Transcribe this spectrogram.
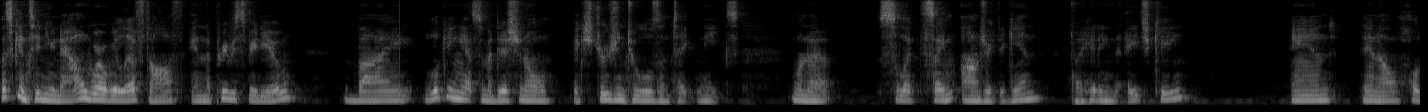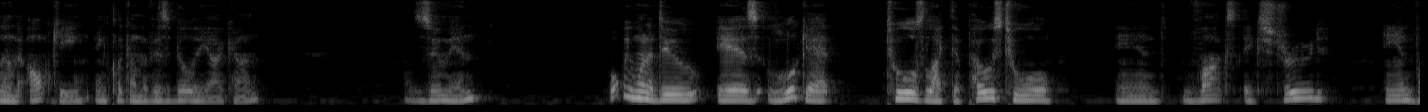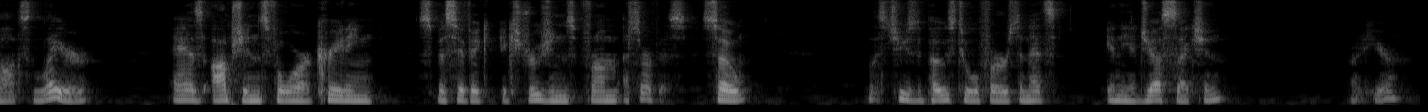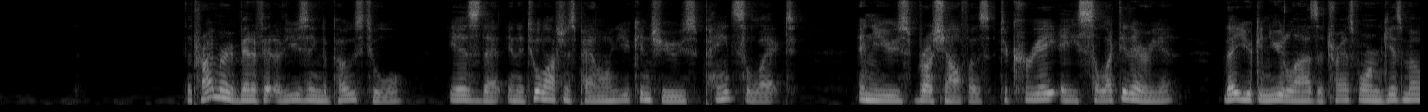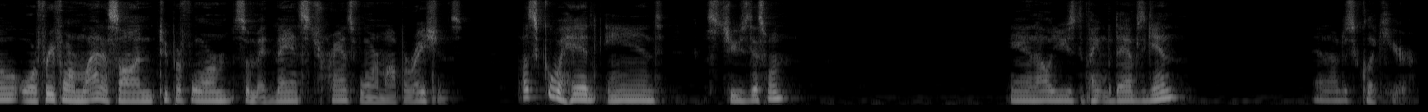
Let's continue now where we left off in the previous video by looking at some additional extrusion tools and techniques. I'm going to select the same object again by hitting the H key and then I'll hold down the Alt key and click on the visibility icon. I'll zoom in. What we want to do is look at tools like the Pose tool and Vox Extrude and Vox Layer as options for creating specific extrusions from a surface. So let's choose the Pose tool first, and that's in the Adjust section right here. The primary benefit of using the Pose tool is that in the Tool Options panel, you can choose Paint Select and use Brush Alphas to create a selected area that you can utilize a transform gizmo or freeform lattice on to perform some advanced transform operations. Let's go ahead and let's choose this one. And I'll use the paint with dabs again. And I'll just click here.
